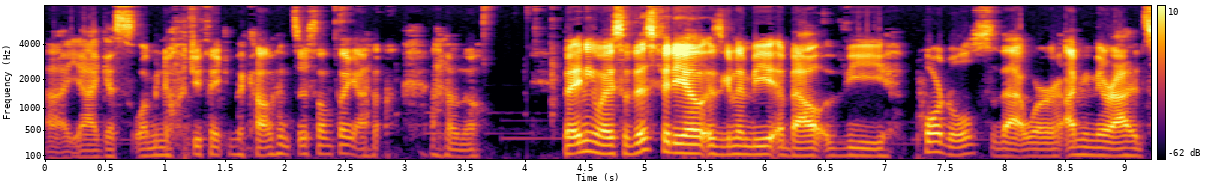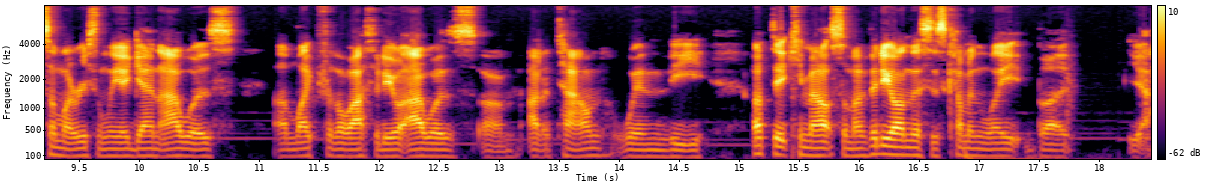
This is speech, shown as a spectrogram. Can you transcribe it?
uh, yeah, I guess let me know what you think in the comments or something, I don't, I don't know. But anyway, so this video is going to be about the portals that were, I mean they were added somewhat recently, again I was, um, like for the last video, I was um, out of town when the update came out, so my video on this is coming late, but yeah.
